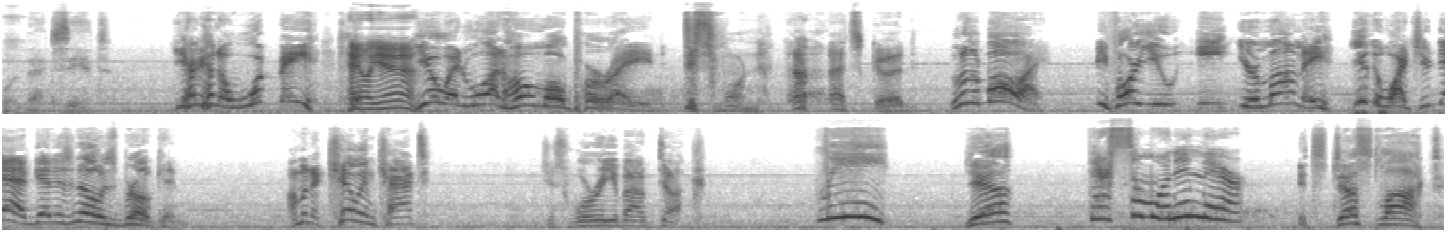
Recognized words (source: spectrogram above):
Well, that's it. You're gonna whoop me? Hell yeah. You and what homo parade? This one. That's good. Little boy, before you eat your mommy, you can watch your dad get his nose broken. I'm gonna kill him, Cat. Just worry about Duck. Lee, Yeah? there's someone in there. It's just locked.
